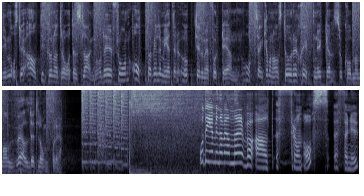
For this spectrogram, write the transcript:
Vi måste ju alltid kunna dra åt en slang och det är från 8 mm upp till och med 41. Och sen kan man ha en större skiftnyckel så kommer man väldigt långt på det. Vänner, var allt från oss för nu.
